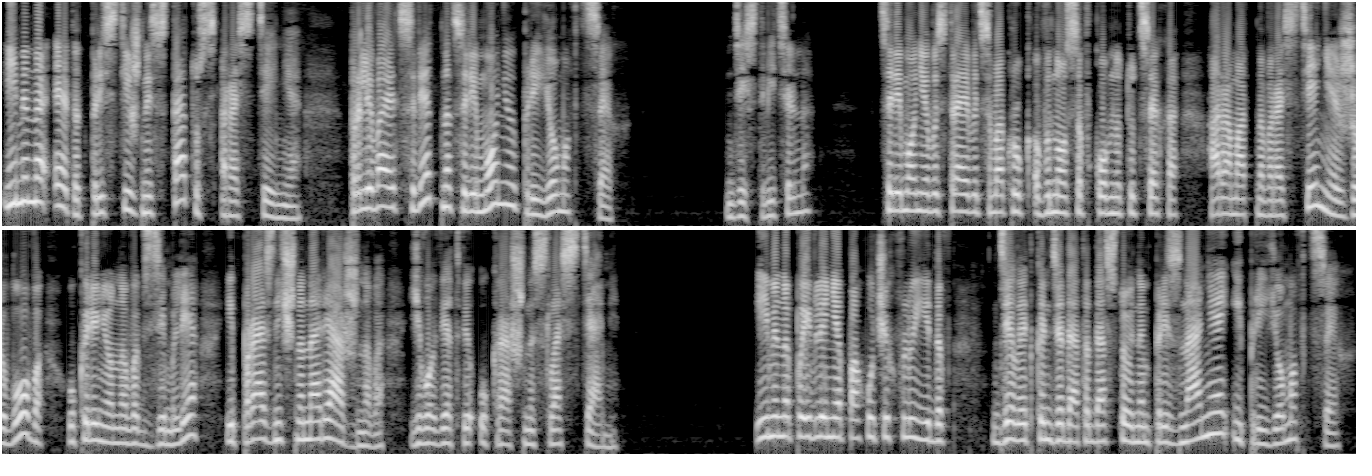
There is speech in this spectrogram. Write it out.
Именно этот престижный статус растения проливает свет на церемонию приема в цех. Действительно, церемония выстраивается вокруг вноса в комнату цеха ароматного растения, живого, укорененного в земле и празднично наряженного, его ветви украшены сластями. Именно появление пахучих флюидов делает кандидата достойным признания и приема в цех.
